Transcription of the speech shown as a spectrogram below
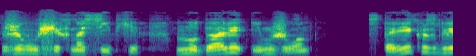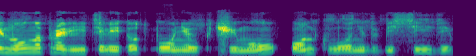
живущих на ситхе, но дали им жен. Старик взглянул на правителя, и тот понял, к чему он клонит в беседе.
